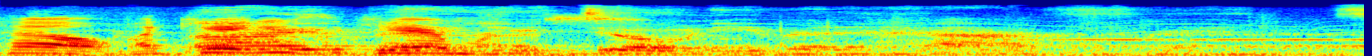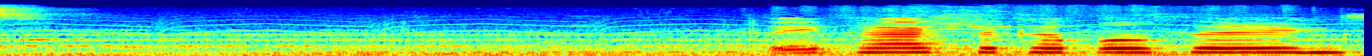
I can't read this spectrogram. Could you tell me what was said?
tell. I can't use the cameras. don't even have friends. They patched a couple things.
